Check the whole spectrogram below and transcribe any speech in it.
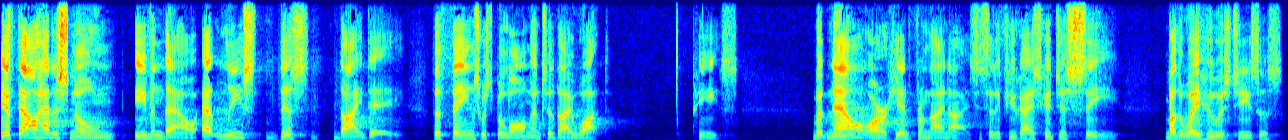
If thou hadst known, even thou, at least this thy day, the things which belong unto thy what? Peace. But now are hid from thine eyes. He said, if you guys could just see. By the way, who is Jesus?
